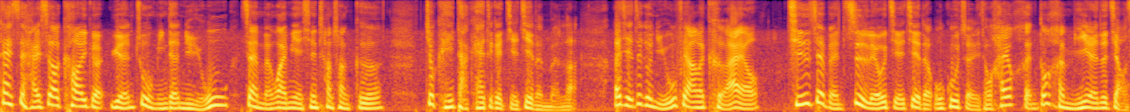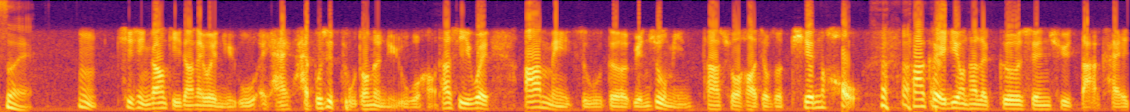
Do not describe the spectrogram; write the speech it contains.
但是还是要靠一个原住民的女巫在门外面先唱唱歌，就可以打开这个结界的门了。而且这个女巫非常的可爱哦。其实这本《滞留结界的无辜者》里头还有很多很迷人的角色哎。嗯。其实你刚刚提到那位女巫，哎，还还不是普通的女巫哈，她是一位阿美族的原住民，她绰号叫做天后，她可以利用她的歌声去打开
